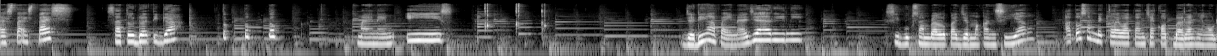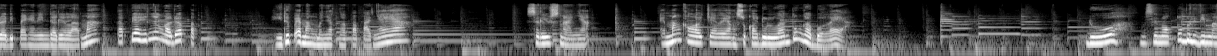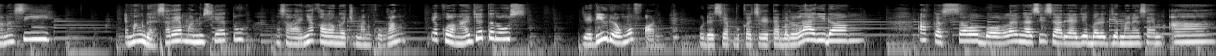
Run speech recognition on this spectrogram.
Tes tes tes. Satu dua tiga. Tuk tuk tuk. My name is. Jadi ngapain aja hari ini? Sibuk sampai lupa jam makan siang? Atau sampai kelewatan check out barang yang udah dipengenin dari lama, tapi akhirnya nggak dapet? Hidup emang banyak nggak papanya ya? Serius nanya, emang kalau cewek yang suka duluan tuh nggak boleh ya? Duh, mesin waktu beli di mana sih? Emang dasar ya manusia tuh. Masalahnya kalau nggak cuman kurang, ya kurang aja terus. Jadi udah move on. Udah siap buka cerita baru lagi dong. Ah kesel, boleh nggak sih sehari aja balik zaman SMA?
